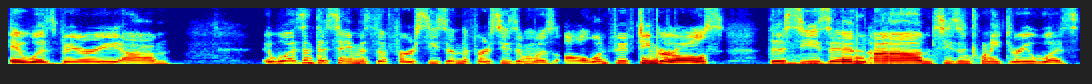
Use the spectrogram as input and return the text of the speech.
it was very um, it wasn't the same as the first season. The first season was all 115 girls. This mm-hmm. season, um, season 23 was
